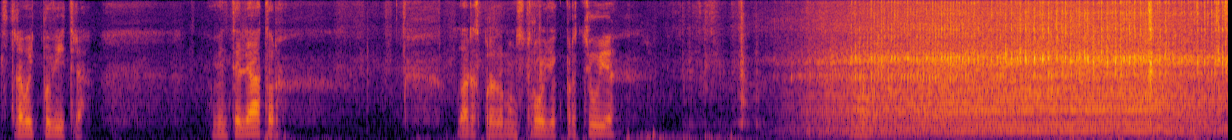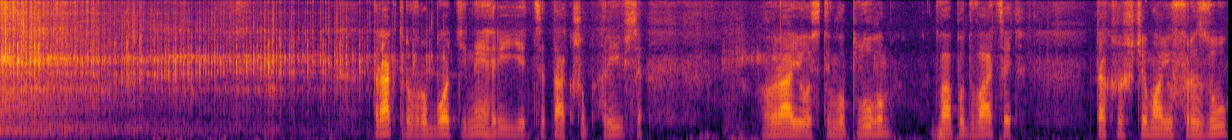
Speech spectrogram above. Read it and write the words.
стравити повітря. Вентилятор. Зараз продемонструю, як працює. Трактор в роботі не гріється так, щоб грівся. Гораю ось тим плугом 2 по 20. Так що ще маю фрезу.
